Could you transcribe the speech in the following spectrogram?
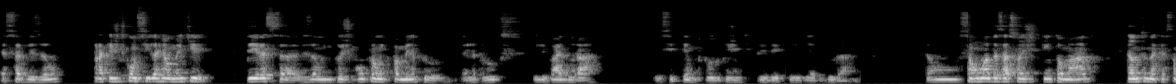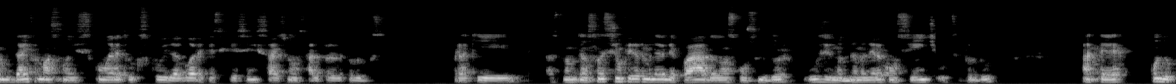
essa visão para que a gente consiga realmente ter essa visão de que a gente compra um equipamento Electrolux, ele vai durar esse tempo todo que a gente prevê que ele deve durar. Então, são uma das ações que a gente tem tomado, tanto na questão de dar informações com o Electrolux Cuida, agora que esse recém site lançado pelo Electrolux, para que as manutenções sejam feitas de maneira adequada, o nosso consumidor use da maneira consciente o seu produto, até quando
